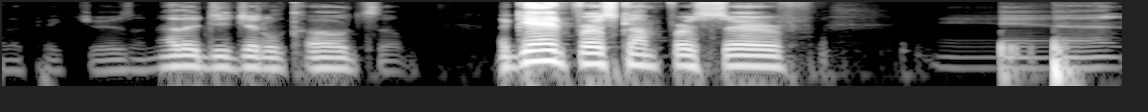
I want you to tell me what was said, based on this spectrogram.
other pictures, another digital code. So again, first come, first serve. And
